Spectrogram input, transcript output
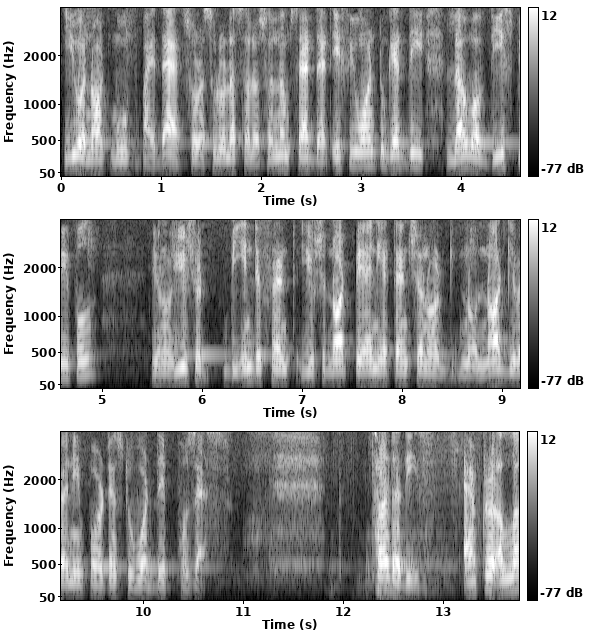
You are not moved by that. So Rasulullah said that if you want to get the love of these people, you know, you should be indifferent, you should not pay any attention or you know, not give any importance to what they possess. Third hadith, after Allah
